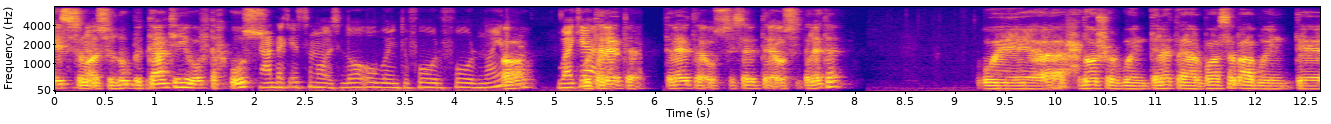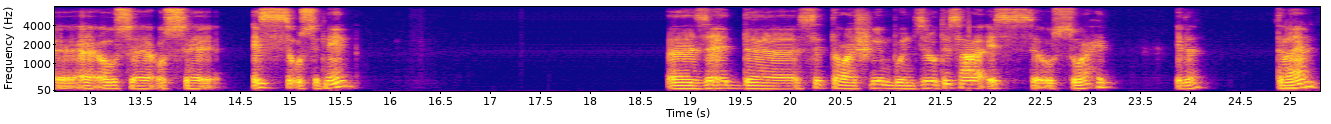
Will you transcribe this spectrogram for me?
اس ناقص اللوب بتاعتي وافتح قوس. عندك اس ناقص اللي هو 0.449 آه. وبعد كده وتلاتة. تلاتة أس سالب تلاتة أس تلاتة. وحداشر بوينت تلاتة أربعة سبعة بوينت أس أس S أس اتنين. آه، زائد ستة وعشرين point zero تسعة S أس واحد. إيه ده؟ تمام.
